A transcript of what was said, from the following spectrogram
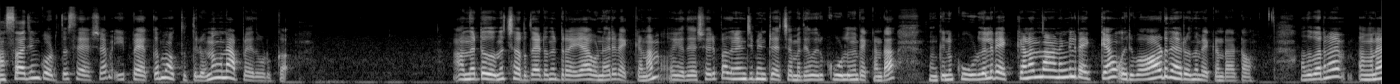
മസാജും കൊടുത്ത ശേഷം ഈ പാക്ക് മൊത്തത്തിലൊന്ന് ഇങ്ങനെ അപ്ലൈ ചെയ്ത് കൊടുക്കുക. എന്നിട്ട് ഇതൊന്ന് ചെറുതായിട്ടൊന്ന് ഡ്രൈ ആവുന്ന വരെ വെക്കണം. ഏകദേശം ഒരു പതിനഞ്ച് മിനിറ്റ് വെച്ചാൽ മതി. ഒരു കൂടുതലൊന്നും വെക്കണ്ട. നമുക്കിനി കൂടുതൽ വെക്കണം എന്നാണെങ്കിൽ വെക്കാം. ഒരുപാട് നേരമൊന്നും വെക്കണ്ട കേട്ടോ. അത് പറഞ്ഞാൽ അങ്ങനെ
